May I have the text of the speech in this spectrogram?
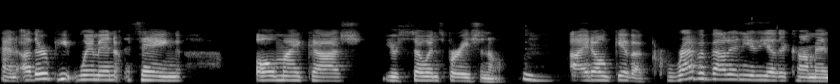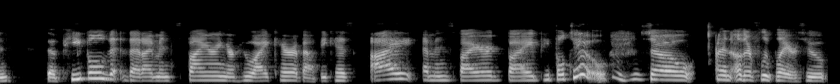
and other pe- women saying, Oh my gosh, you're so inspirational. Mm. I don't give a crap about any of the other comments. The people that, that I'm inspiring are who I care about because I am inspired by people too. Mm-hmm. So, and other flute players who,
